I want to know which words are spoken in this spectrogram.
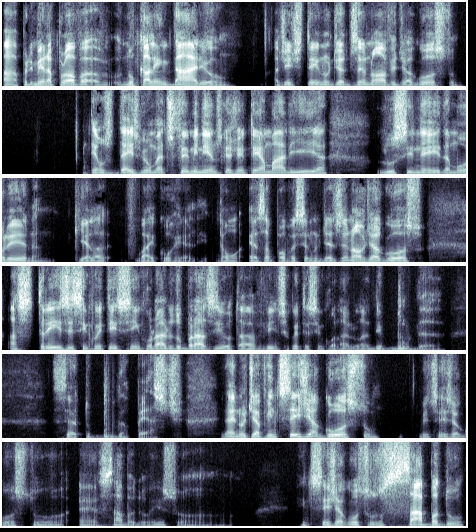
A primeira prova, no calendário, a gente tem no dia 19 de agosto, tem os 10 mil metros femininos que a gente tem a Maria Lucineida Moreira, que ela vai correr ali. Então, essa prova vai ser no dia 19 de agosto, às 3h55, horário do Brasil, tá? 20h55, horário lá de Buda, certo? Budapeste. Daí no dia 26 de agosto, 26 de agosto é sábado, é isso? 26 de agosto, no sábado,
